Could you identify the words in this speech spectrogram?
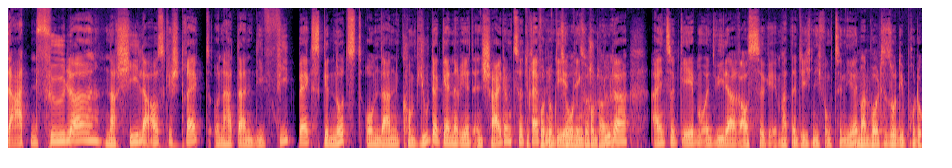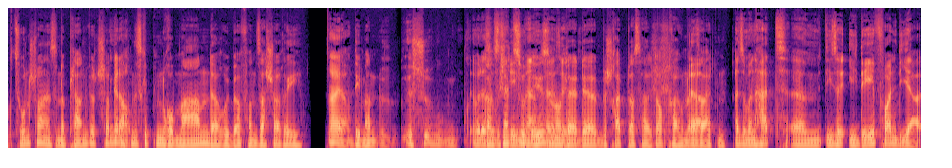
Datenfühler nach Chile ausgestreckt und hat dann die Feedbacks genutzt, um dann computergeneriert Entscheidungen zu treffen, die, die in den Computer einzugeben und wieder rauszugeben. Hat natürlich nicht funktioniert. man wollte so die Produktion steuern, also eine Planwirtschaft genau. machen. Es gibt einen Roman darüber von Sascha Reh. Ah ja. Den man äh, ist ganz so nett zu lesen ja, und der, der beschreibt das halt auf 300 ja. Seiten. Also man hat ähm, diese Idee von, die ja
